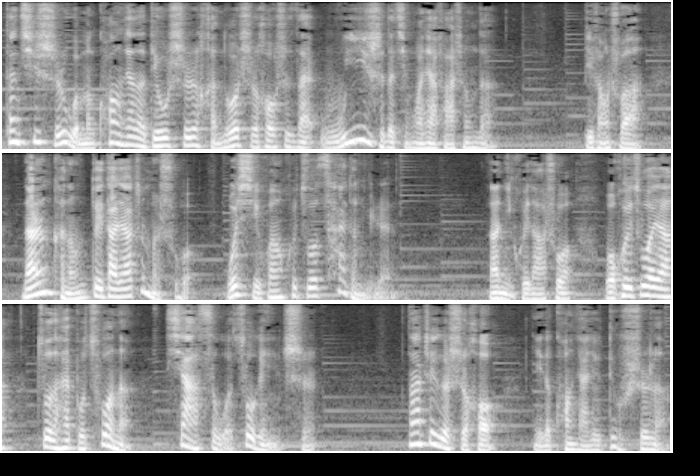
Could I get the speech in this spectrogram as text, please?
但其实我们框架的丢失，很多时候是在无意识的情况下发生的。比方说啊。男人可能对大家这么说：“我喜欢会做菜的女人。”那你回答说：“我会做呀，做的还不错呢，下次我做给你吃。”那这个时候你的框架就丢失了。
